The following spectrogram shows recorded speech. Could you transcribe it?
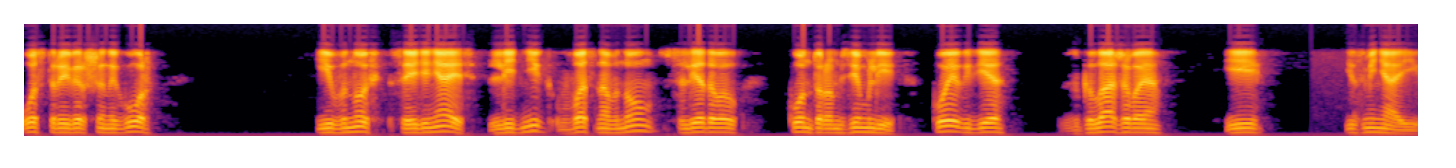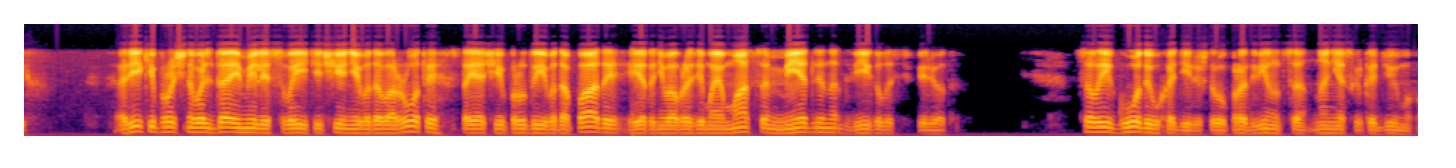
острые вершины гор, и вновь соединяясь, ледник в основном следовал контурам земли, кое-где сглаживая и изменяя их. Реки прочного льда имели свои течения и водовороты, стоячие пруды и водопады, и эта невообразимая масса медленно двигалась вперед. Целые годы уходили, чтобы продвинуться на несколько дюймов.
